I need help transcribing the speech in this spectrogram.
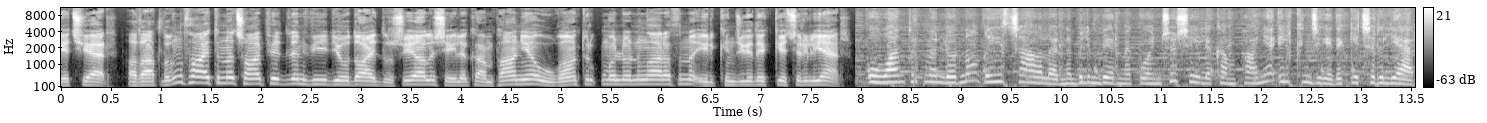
geçýär. Azatlygyň saýtynda çap edilen wideoda aýdylyşy ýaly, şeýle kampaniýa owgan türkmenleriniň arasynda ilkinji gezek geçirilýär. Owgan türkmenleriniň gyz çagalaryna bilim bermek boýunça şeýle kampaniýa ilkinji gezek geçirilýär.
